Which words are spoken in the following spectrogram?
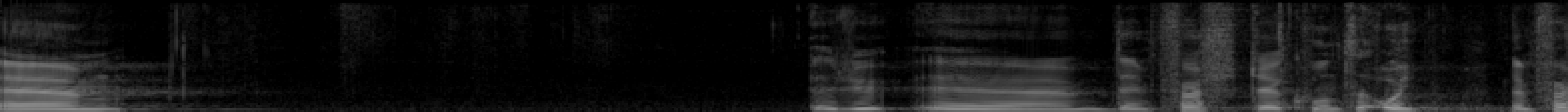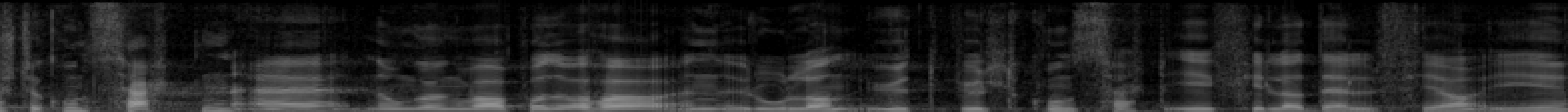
Eh, den første, Oi, den første konserten jeg noen gang var på, det var en Roland Utbult-konsert i Philadelphia i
